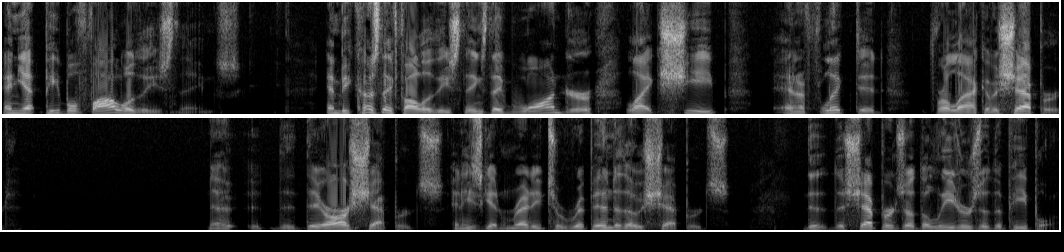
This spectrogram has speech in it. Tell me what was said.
and yet people follow these things. And because they follow these things, they wander like sheep and afflicted for lack of a shepherd. Now, there are shepherds, and he's getting ready to rip into those shepherds. The, the shepherds are the leaders of the people,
